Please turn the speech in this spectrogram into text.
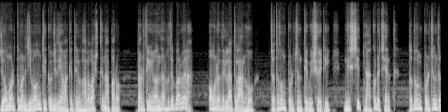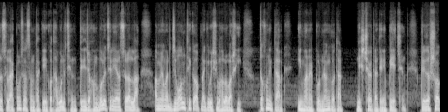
যে অমর তোমার জীবন থেকেও যদি আমাকে তুমি ভালোবাসতে না পারো, তাহলে তুমি ইমানদার হতে পারবে না। অমর রাদিল্লাহ তালাহু যতক্ষণ পর্যন্ত এই বিষয়টি নিশ্চিত না করেছেন, ততক্ষণ পর্যন্ত রসুল আকরম সাল্লাম তাকে এই কথা বলেছেন। তিনি যখন বলেছেন, ইয়া রসুল্লাহ আমি আমার জীবন থেকেও আপনাকে বেশি ভালোবাসি, তখনই তার ইমানের পূর্ণাঙ্গতার নিশ্চয়তা তিনি পেয়েছেন। প্রিয় দর্শক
